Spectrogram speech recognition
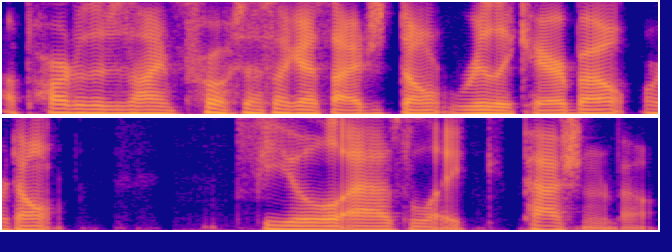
a part of the design process i guess that i just don't really care about or don't feel as like passionate about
